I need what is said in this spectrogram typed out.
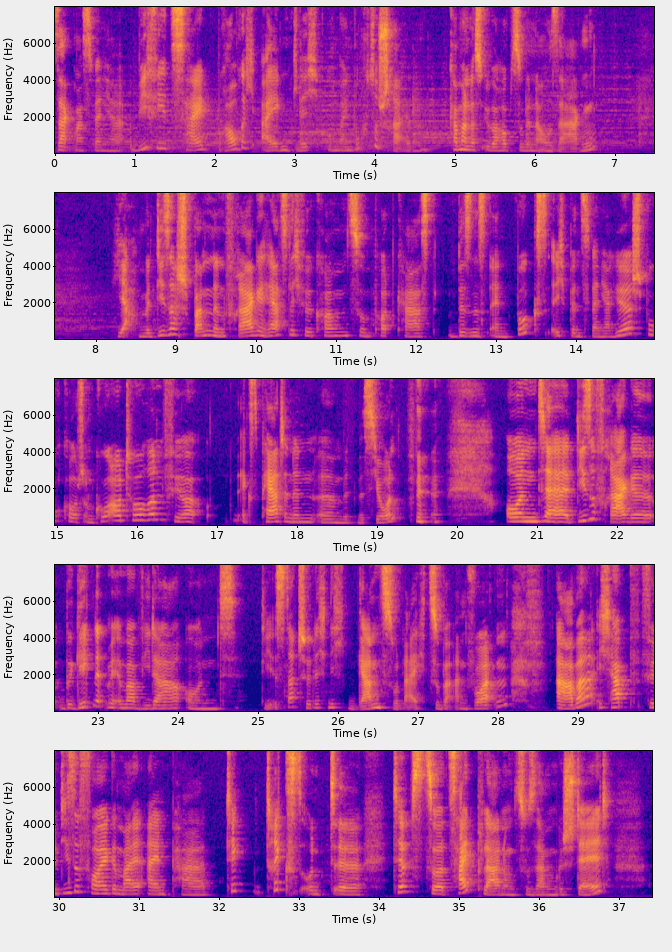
Sag mal, Svenja, wie viel Zeit brauche ich eigentlich, um mein Buch zu schreiben? Kann man das überhaupt so genau sagen? Ja, mit dieser spannenden Frage herzlich willkommen zum Podcast Business and Books. Ich bin Svenja Hirsch, Buchcoach und Co-Autorin für Expertinnen äh, mit Mission. und äh, diese Frage begegnet mir immer wieder und die ist natürlich nicht ganz so leicht zu beantworten. Aber ich habe für diese Folge mal ein paar Tick, Tricks und äh, Tipps zur Zeitplanung zusammengestellt.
